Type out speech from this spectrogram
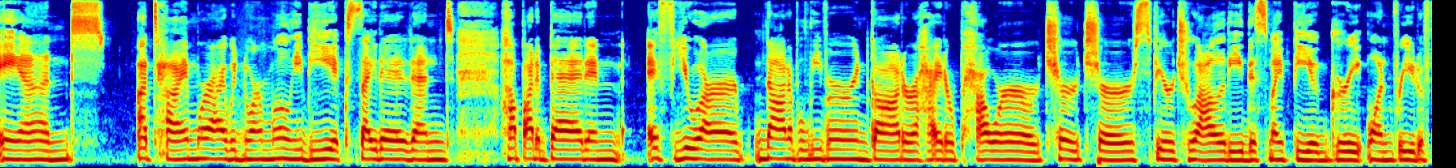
And a time where I would normally be excited and hop out of bed. And if you are not a believer in God or a higher power or church or spirituality, this might be a great one for you to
